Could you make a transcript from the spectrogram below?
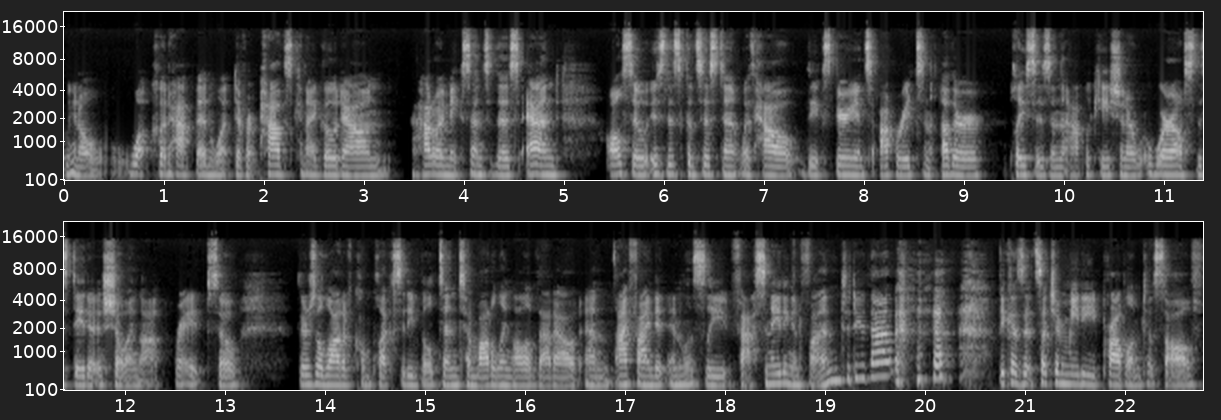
you know what could happen what different paths can i go down how do i make sense of this and also is this consistent with how the experience operates in other places in the application or where else this data is showing up right so there's a lot of complexity built into modeling all of that out and i find it endlessly fascinating and fun to do that because it's such a meaty problem to solve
